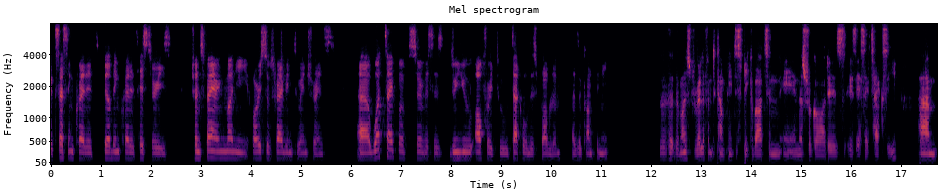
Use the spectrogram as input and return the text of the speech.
accessing credit, building credit histories, transferring money, or subscribing to insurance. Uh, what type of services do you offer to tackle this problem as a company? The, the most relevant company to speak about in, in this regard is, is SA Taxi. Um,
